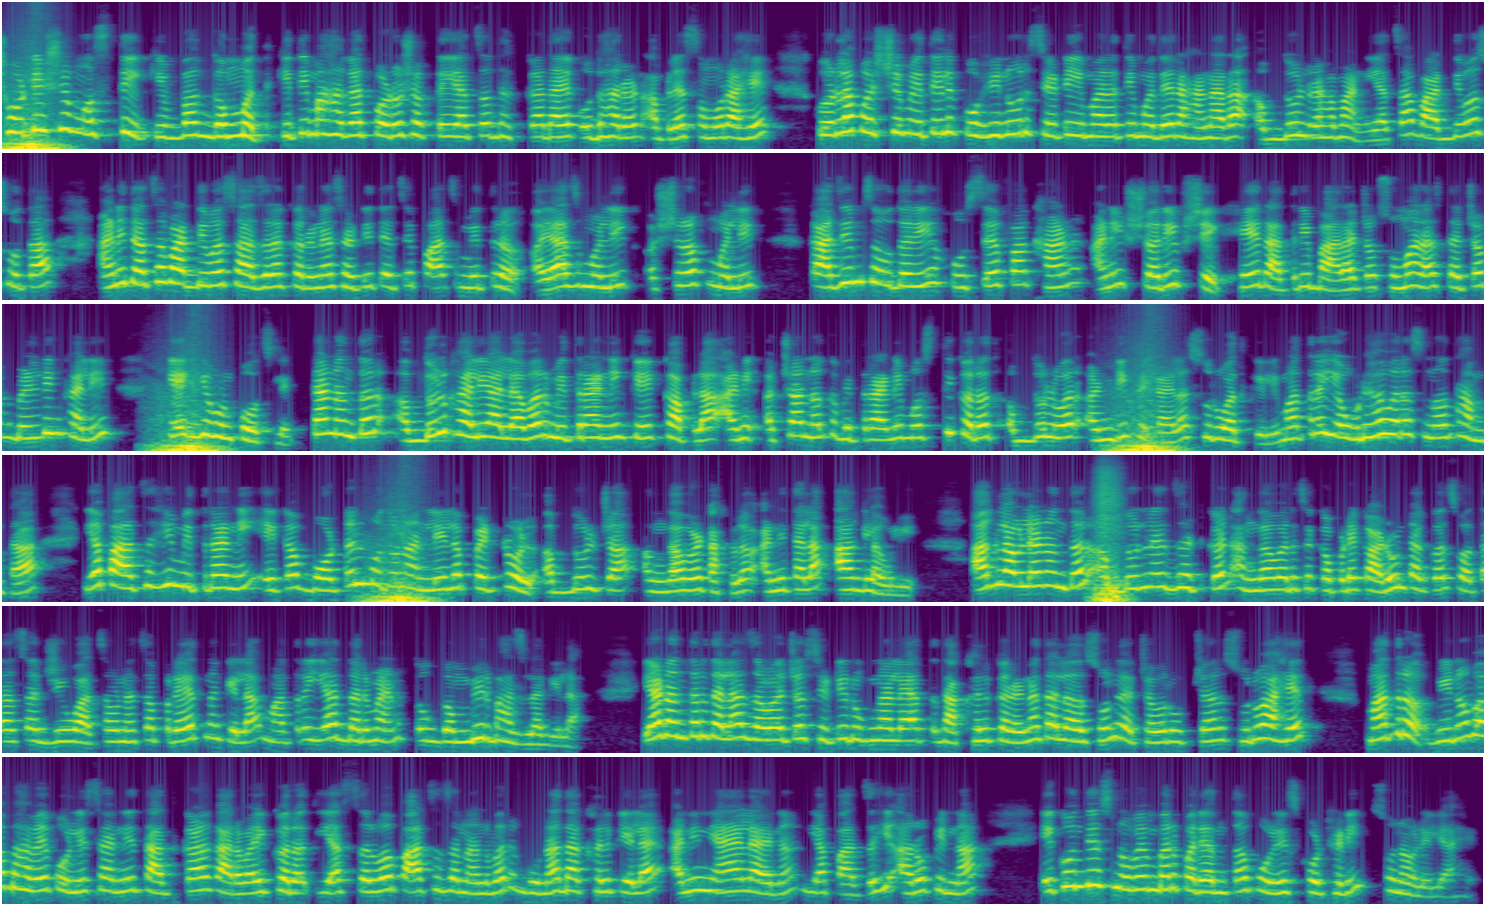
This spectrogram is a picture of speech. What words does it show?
छोटीशी मस्ती किंवा गंमत किती महागात पडू शकते याचं धक्कादायक उदाहरण आपल्यासमोर आहे. कुर्ला पश्चिम येथील कोहिनूर सिटी इमारतीमध्ये राहणारा अब्दुल रहमान याचा वाढदिवस होता आणि त्याचा वाढदिवस साजरा करण्यासाठी त्याचे पाच मित्र अयाज मलिक अशरफ मलिक काझिम चौधरी हुसेफा खान आणि शरीफ शेख हे रात्री बाराच्या सुमारास त्याच्या बिल्डिंग खाली केक घेऊन पोहोचले. त्यानंतर अब्दुल खाली आल्यावर मित्रांनी केक कापला आणि अचानक मित्रांनी मस्ती करत अब्दुलवर अंडी फेकायला सुरुवात केली. मात्र एवढ्यावरच न थांबता या पाचही मित्रांनी एका बॉटल मधून आणलेलं पेट्रोल अब्दुलच्या अंगावर टाकलं आणि त्याला आग लावली. आग लावल्यानंतर अब्दुलने झटकन अंगावरचे कपडे काढून टाकत स्वतःचा जीव वाचवण्याचा प्रयत्न केला. मात्र या दरम्यान तो गंभीर भाजला गेला. यानंतर त्याला जवळच्या सिटी रुग्णालयात दाखल करण्यात आलं असून त्याच्यावर उपचार सुरू आहेत. मात्र विनोबा भावे पोलिसांनी तात्काळ कारवाई करत या सर्व पाच जणांवर गुन्हा दाखल केलाय आणि न्यायालयानं या पाचही आरोपींना एकोणतीस नोव्हेंबर पर्यंत पोलीस कोठडी सुनावलेली आहे.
